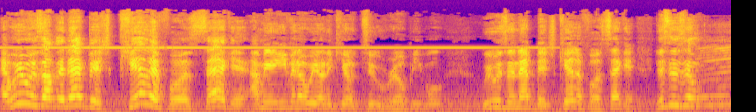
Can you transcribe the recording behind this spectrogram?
And we was up in that bitch killing for a second. I mean, even though we only killed two real people, we was in that bitch killing for a second. This isn't...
